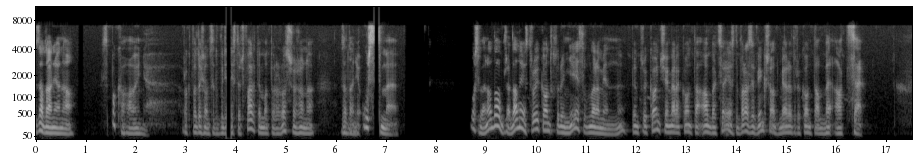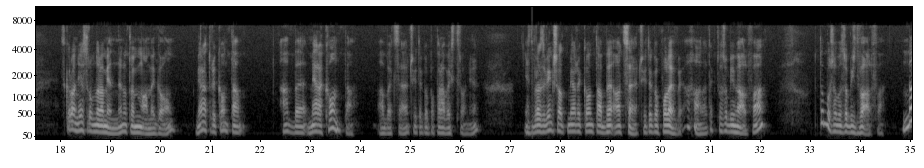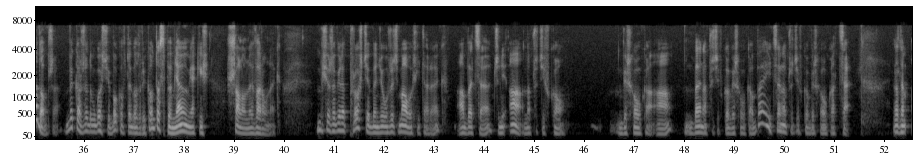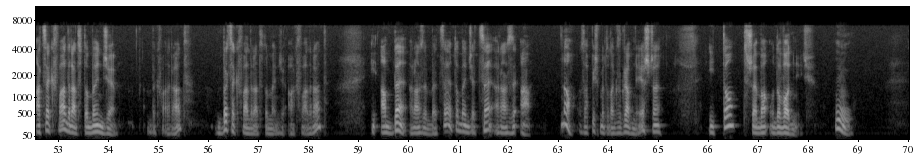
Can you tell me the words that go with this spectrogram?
Zadania na spokojnie. Rok 2024, matura rozszerzona. Zadanie ósme. Ósme, no dobrze. Dany jest trójkąt, który nie jest równoramienny. W tym trójkącie miara kąta ABC jest dwa razy większa od miary trójkąta BAC. Skoro nie jest równoramienny, no to mamy go. Miara trójkąta AB, miara kąta ABC, czyli tego po prawej stronie, jest dwa razy większa od miary kąta BAC, czyli tego po lewej. Aha, no tak tu zrobimy alfa, to tu możemy zrobić 2 alfa. No dobrze, wykaż, że długości boków tego trójkąta spełniają jakiś szalony warunek. Myślę, że wiele prościej będzie użyć małych literek ABC, czyli A naprzeciwko wierzchołka A, B naprzeciwko wierzchołka B i C naprzeciwko wierzchołka C. Zatem AC kwadrat to będzie B kwadrat, BC kwadrat to będzie A kwadrat i AB razy BC to będzie C razy A. No, zapiszmy to tak zgrabnie jeszcze. I to trzeba udowodnić. U.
